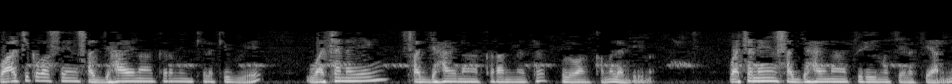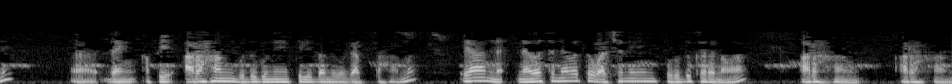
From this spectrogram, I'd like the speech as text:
වාචික වශයෙන් සජ්ජායනා කරමින් කියලා කිව්වේ වචනයෙන් සජ්ජායනා කරන්නට පුළුවන්කම ලැබීම. වචනයෙන් සජ්ජායනා කිරීම කියලා කියන්නේ දැන් අපි අරහං බුදුගුණය පිළිබඳව ගත්තාම එයා නැවත නැවත වචනයෙන් පුරුදු කරනවා අරහං අරහං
